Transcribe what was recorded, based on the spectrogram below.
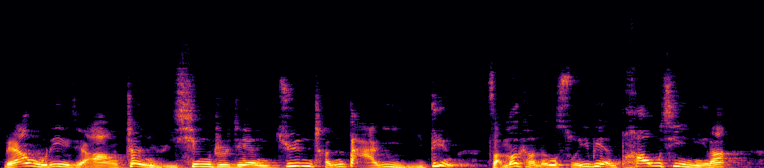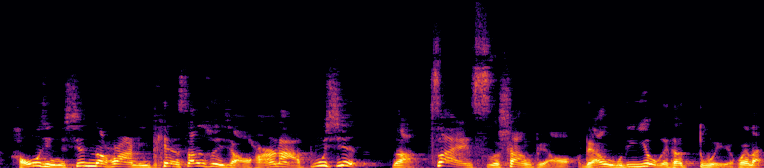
梁武帝讲：“朕与卿之间，君臣大义已定，怎么可能随便抛弃你呢？”侯景信的话，你骗三岁小孩呢？不信，那再次上表，梁武帝又给他怼回来。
